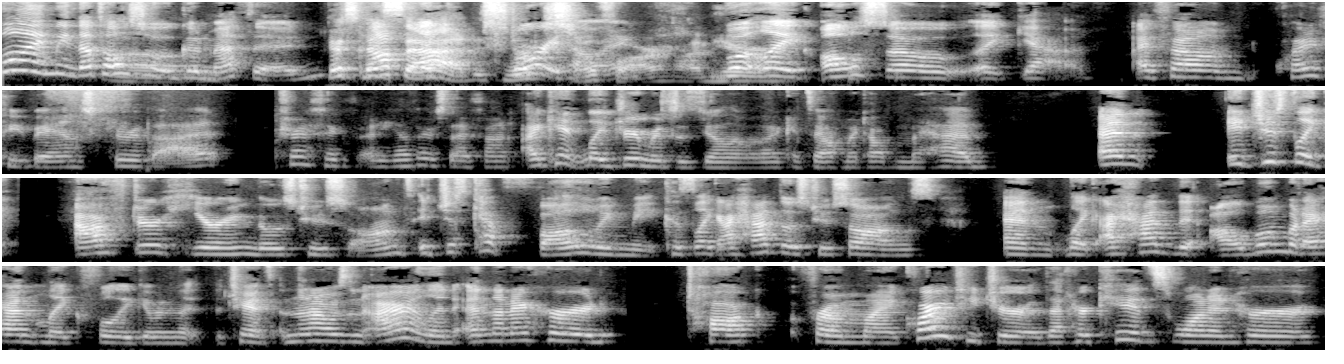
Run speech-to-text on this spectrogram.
Well, I mean, that's also a good Um, method. It's not 'Cause, like, bad. It's worked so far. I'm here. But like also like yeah, I found quite a few bands through that. I'm trying to think of any others that I found. I can't like Dreamers is the only one I can say off my top of my head. And it just like after hearing those two songs, it just kept following me because like I had those two songs and like I had the album, but I hadn't like fully given it the chance. And then I was in Ireland, and then I heard talk from my choir teacher that her kids wanted her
